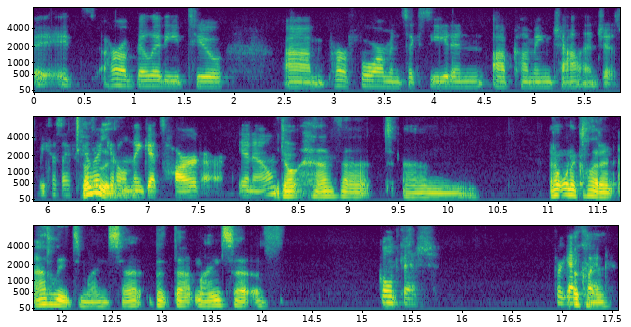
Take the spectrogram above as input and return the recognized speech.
it's her ability to um, perform and succeed in upcoming challenges because I feel totally. like it only gets harder. You know, you don't have that. Um, I don't want to call it an athlete's mindset, but that mindset of goldfish. Like, Forget okay. quick.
